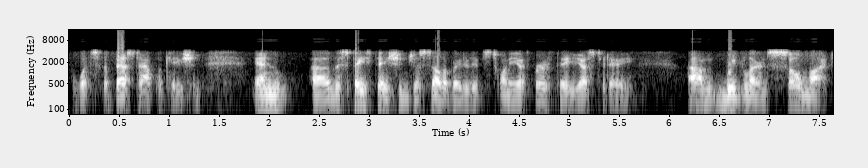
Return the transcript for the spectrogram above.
What's the best application? And uh, the space station just celebrated its 20th birthday yesterday. Um, we've learned so much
